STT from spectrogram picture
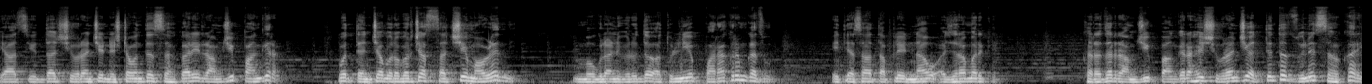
याच युद्धात शिवरायांचे निष्ठावंत सहकारी रामजी पांगेरा व त्यांच्याबरोबरच्या सातशे मावळ्यांनी मोगलांविरुद्ध अतुलनीय पराक्रम गाजवून इतिहासात आपले नाव अजरामर केले. खरं तर रामजी पांगेरा हे शिवरायांचे अत्यंत जुने सहकारी.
